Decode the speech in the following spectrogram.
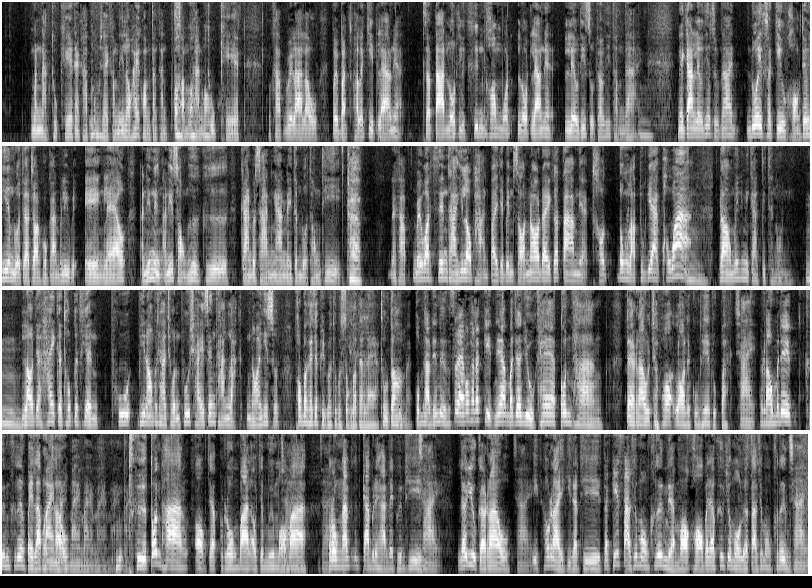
มันหนักทุกเคสนะครับ ผมใช้คำนี้เราให้ความสำคัญอ๋อสำคัญอ๋อทุกเคสนะครับเวลาเราปฏิบัติภารกิจแล้วเนี่ยสตาร์ทรถหรือขึ้นข้อมรถรถแล้วเนี่ยเร็วที่สุดเท่าที่ทำได้ ในการเร็วที่สุดได้ด้วยสกิลของเจ้าหน้าที่ตำรวจจราจรโครงการผลิตเองแล้ว อันที่หนึ่งอันที่สองคือคือการประสานงานในตำรวจท้องที่ ครับ นะครับไม่ว่าเส้นทางที่เราผ่านไปจะเป็นสอนอใดก็ตามเนี่ยเขาต้องรับทุกแยก เพราะว่าเราไม่ได้มีการปิดถนนอืม เราจะให้กระทบกระเทือนผู้พี่น้องประชาชนผู้ใช้เส้นทางหลักน้อยที่สุด เพราะมันก็จะผิดวัตถุประสงค์เราแต่แรกถูกต้องไหมผมถามนิดนึงแสดงว่าภารกิจเนี่ยมันจะอยู่แค่ต้นทาง แต่เราเฉพาะรอในกรุงเทพถูกปะใช่ เราไม่ได้ขึ้นเครื่องไปรับกับไม่เขาไม่ไม่ไม่ไม่ไม่ไม่คือต้นทางออกจากโรงพยาบาลออกจากมือหมอใช่มาใช่ตรงนั้นเป็นการบริหารในพื้นที่ใช่แล้วอยู่กับเราใช่อีกเท่าไหร่กี่นาทีตะกี้สามชั่วโมงครึ่งเนี่ยหมอขอไปแล้วครึ่งชั่วโมงเหลือสามชั่วโมงครึ่งใช่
